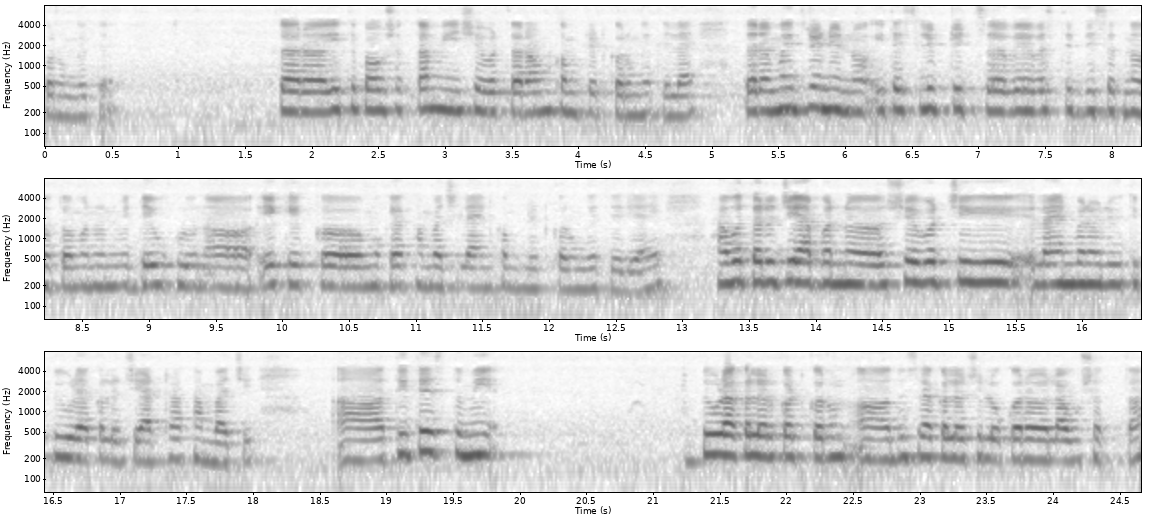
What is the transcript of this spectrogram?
करून घेते. तर इथे पाहू शकता मी शेवटचा राऊंड कंप्लीट करून घेतलेला आहे. तर मैत्रिणींनो इथे स्लिप टिचचं व्यवस्थित दिसत नव्हतं म्हणून मी ते उकळून एक एक मुक्या खांबाची लाईन कंप्लीट करून घेतलेली आहे. हवं तर जे आपण शेवटची लाईन बनवली होती पिवळ्या कलरची अठरा खांबाची तिथेच तुम्ही पिवळा कलर कट करून दुसऱ्या कलरची लोकर लावू शकता.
